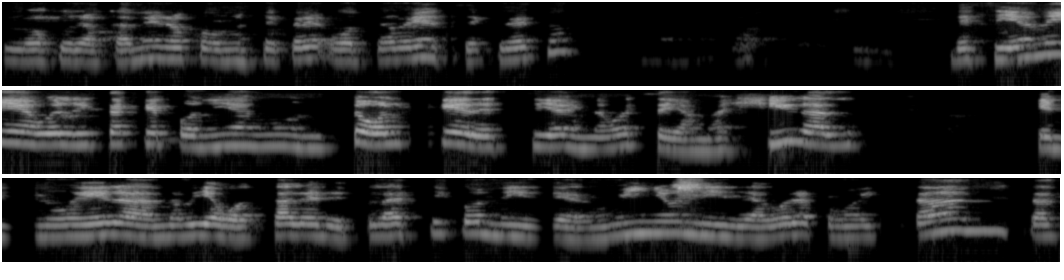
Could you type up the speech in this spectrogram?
los huracaneros con un secreto, otra vez el secreto. Decía mi abuelita que ponían un tol que decía náhuatl se llama shigal, que no era, no había guacales de plástico, ni de aluminio, ni de ahora como hay tantas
